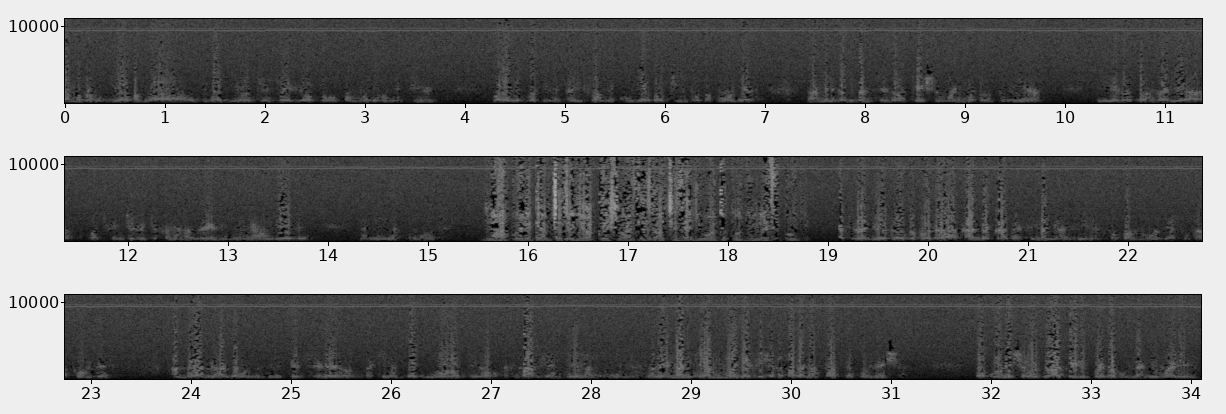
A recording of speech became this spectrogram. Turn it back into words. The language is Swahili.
kama unavyojua kwamba wachezaji wote sasa hivi wapo pamoja kwenye timu, wale walikuwa timu taifa wamekuja kwa timu kwa pamoja. Naamini kabisa mchezo wa kesho mwalimu atautumia iliweza kuangalia kipindi kifanya mazoezi, nini aongeze na nini apunguze. Na kuelekea mchezo wenyewe wa kesho, za wachezaji wote kwa ujumla zikoje? wachezaji wote kwa kando kada Simba ni wazima, isipokuwa mmoja Suka Pombe ambaye ameanza kwenye leo, lakini wachezaji wote wako katika afya njema, na na imani kila mmoja kesho kuonyesha kwa kuonyesha uwezo wake ili kuweza kumnanii mwalimu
